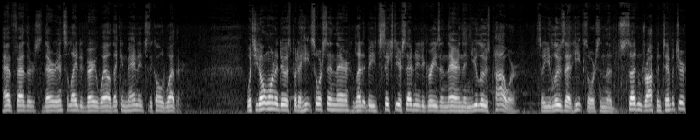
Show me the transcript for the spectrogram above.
have feathers, they're insulated very well, they can manage the cold weather. What you don't want to do is put a heat source in there, let it be 60 or 70 degrees in there, and then you lose power. So you lose that heat source, and the sudden drop in temperature,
